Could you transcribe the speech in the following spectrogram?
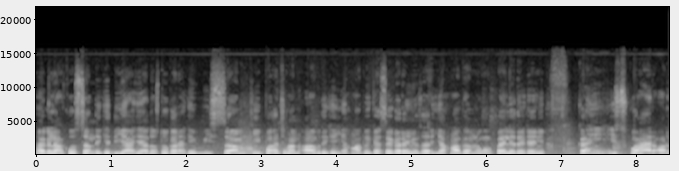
अगला क्वेश्चन देखिए दिया गया दोस्तों, कह रहा है कि विषम की पहचान। अब देखिए यहाँ पे कैसे करेंगे सर? यहाँ पे हम लोगों को पहले देखेंगे। कहीं स्क्वायर और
